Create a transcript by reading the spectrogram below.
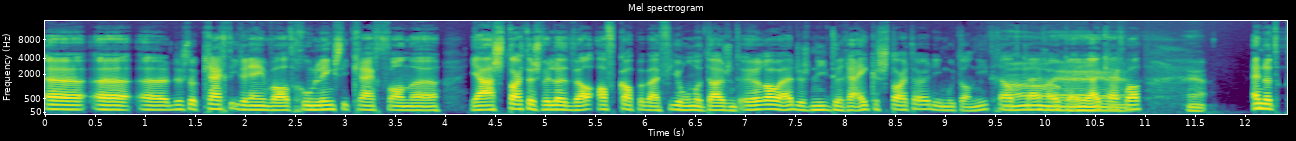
eh, eh, dus dan krijgt iedereen wat. GroenLinks die krijgt van ja, starters willen het wel afkappen bij 400.000 euro. Hè? Dus niet de rijke starter, die moet dan niet geld Oh, krijgen. Oké, ja, ja, jij krijgt wat. Ja. En het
